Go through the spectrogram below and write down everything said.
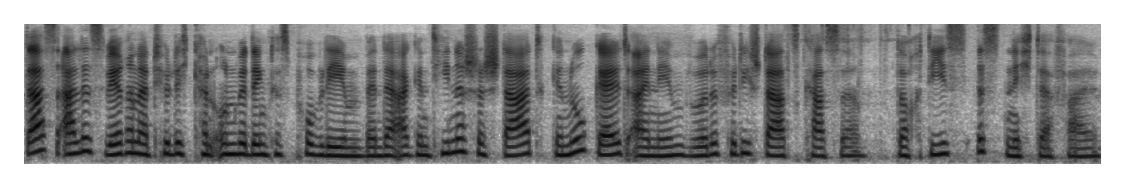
Das alles wäre natürlich kein unbedingtes Problem, wenn der argentinische Staat genug Geld einnehmen würde für die Staatskasse. Doch dies ist nicht der Fall.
